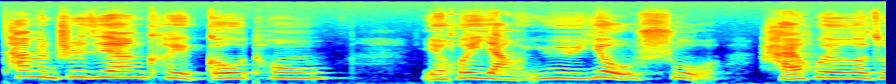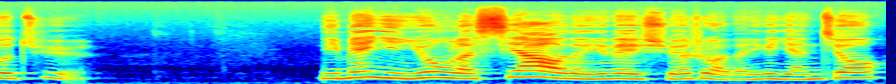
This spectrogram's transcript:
它们之间可以沟通，也会养育幼树，还会恶作剧。里面引用了西澳的一位学者的一个研究，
